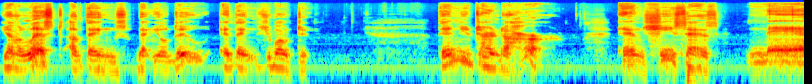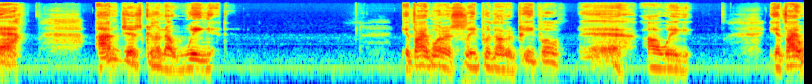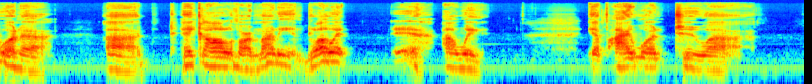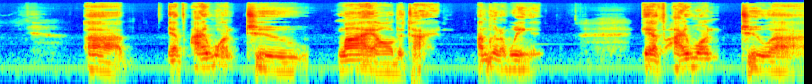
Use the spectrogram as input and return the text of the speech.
You have a list of things that you'll do and things you won't do. Then you turn to her and she says, Nah, I'm just to wing it. If I want to sleep with other people, eh, I'll wing it. If I want to uh, take all of our money and blow it, eh, I'll wing it. If I want to, uh, uh, if I want to lie all the time, I'm going to wing it. If I want to, uh,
